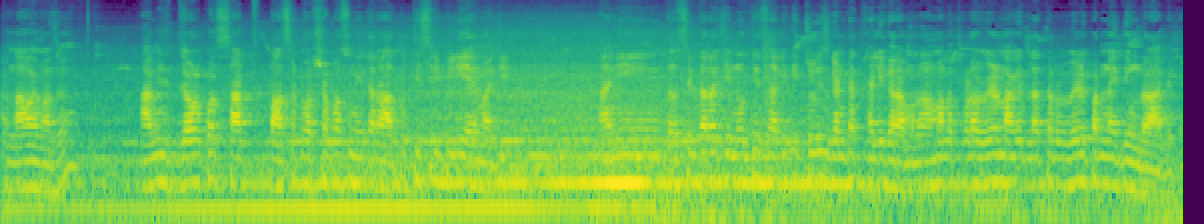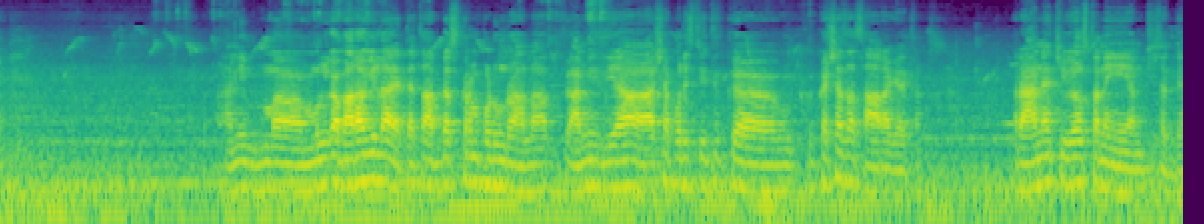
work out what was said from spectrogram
नाव आहे माझं. आम्ही जवळपास साठ पासष्ट वर्षापासून इथं राहतो. तिसरी पिढी आहे माझी. आणि तहसीलदाराची नोटीस झाली की चोवीस घंट्यात खाली करा म्हणून. आम्हाला थोडा वेळ मागितला तर वेळ पण नाही देऊन राहिले. आणि म- मुलगा बारावीला आहे. त्याचा अभ्यासक्रम पडून राहिला. आम्ही या अशा परिस्थितीत क- कशाचा सहारा घ्यायचा? राहण्याची व्यवस्था नाही आहे आमची सध्या.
